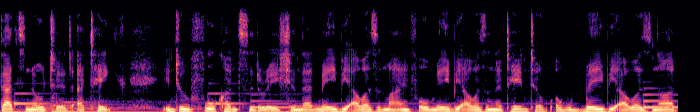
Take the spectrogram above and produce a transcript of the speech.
that's noted. I take into full consideration that maybe I wasn't mindful, maybe I wasn't attentive, or maybe I was not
